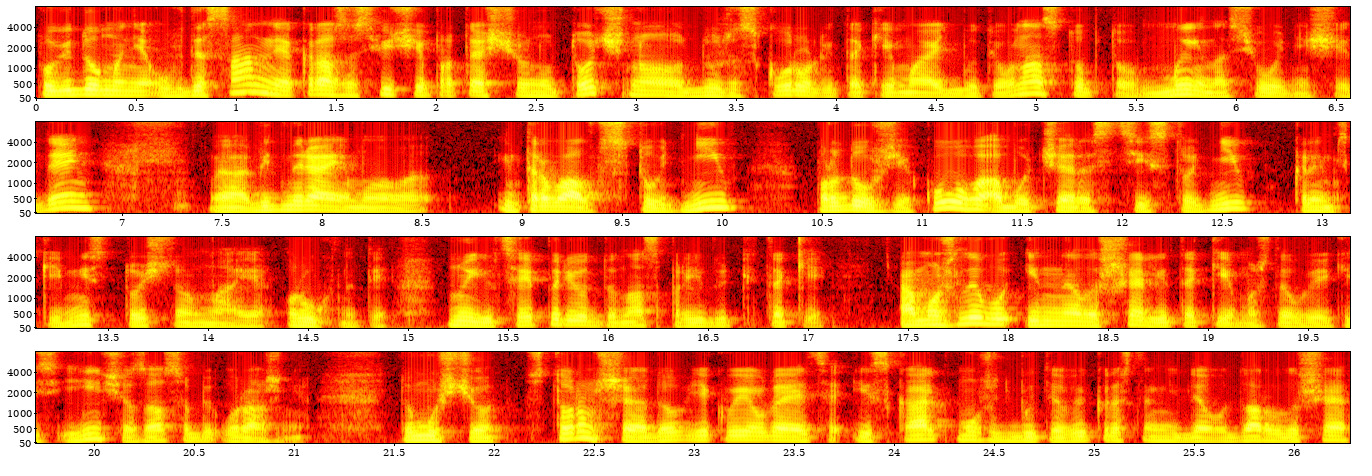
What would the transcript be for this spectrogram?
Повідомлення у Вдесан якраз засвідчує про те, що ну точно дуже скоро літаки мають бути у нас. Тобто, ми на сьогоднішній день е, відміряємо інтервал в 100 днів, продовж якого або через ці 100 днів Кримський міст точно має рухнути. Ну і в цей період до нас приїдуть літаки. А можливо, і не лише літаки, можливо, якісь інші засоби ураження. Тому що Storm Shadow, як виявляється, і скальп можуть бути використані для удару лише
